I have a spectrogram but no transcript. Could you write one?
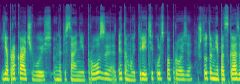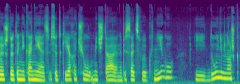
я прокачиваюсь в написании прозы. Это мой третий курс по прозе. Что-то мне подсказывает, что это не конец. Все-таки я хочу, мечтаю написать свою книгу, и иду немножко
